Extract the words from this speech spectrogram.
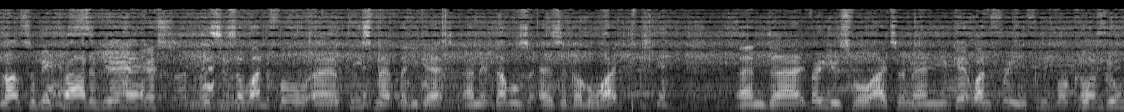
Lots will be Yes. proud of you. Yes. This is a wonderful uh, piste map that you get, and it doubles as a goggle wipe. And uh, very useful item, and you get one free if you book on through.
